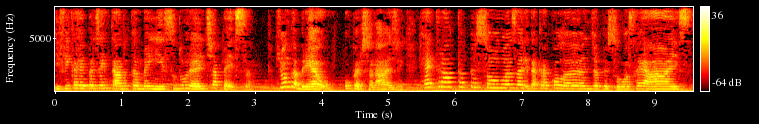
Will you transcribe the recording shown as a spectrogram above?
E fica representado também isso durante a peça. João Gabriel, o personagem, retrata pessoas ali da Cracolândia, pessoas reais,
